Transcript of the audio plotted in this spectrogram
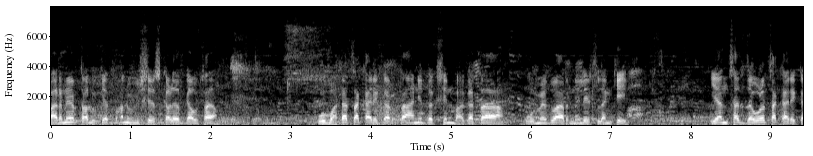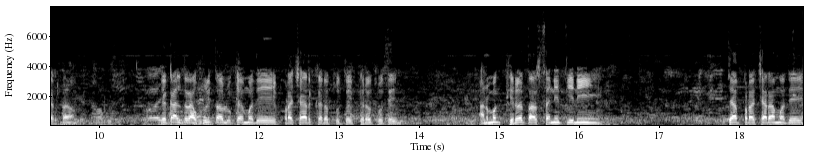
पारनेर तालुक्यातून विशेष कळस गावचा उभाटाचा कार्यकर्ता आणि दक्षिण भागाचा उमेदवार निलेश लंके यांचा जवळचा कार्यकर्ता. ते काल राहुरी तालुक्यामध्ये प्रचार करत होते फिरत होते. आणि मग फिरत असताना त्यांनी त्या प्रचारामध्ये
